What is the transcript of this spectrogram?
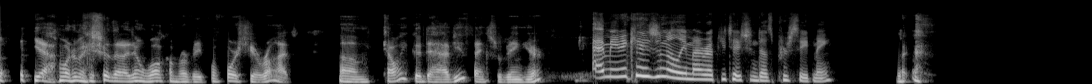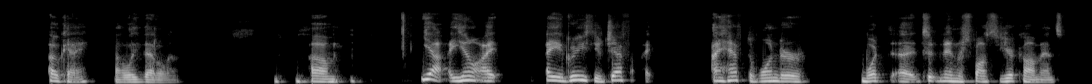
yeah, I want to make sure that I don't welcome her before she arrives. Um, Kelly, good to have you. Thanks for being here. I mean, occasionally my reputation does precede me. okay, I'll leave that alone. Um, yeah, you know, I I agree with you, Jeff. I I have to wonder what, uh, to, in response to your comments,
